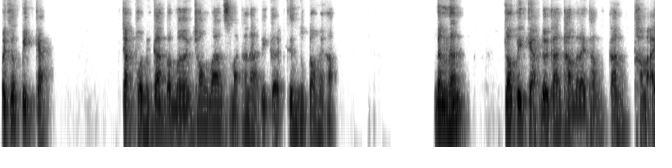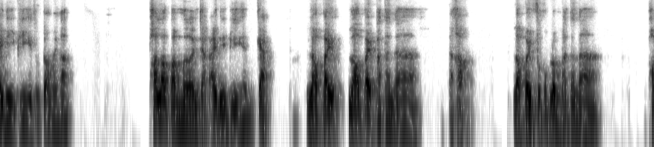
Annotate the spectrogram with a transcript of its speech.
มันต้องปิดแกลบ จากผลการประเมินช่องว่างสมรรถนะที่เกิดขึ้นถูกต้องไหมครับ ดังนั้นเราปิดแกลบโดยการทำอะไรทำการทำ IDP ถูกต้องไหมครับ เพราะเราประเมินจาก IDP เห็นแกลบเราไปเราไปพัฒนานะครับ เราไปฝึกอบรมพัฒนา พอ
